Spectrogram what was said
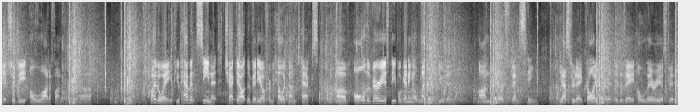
It should be a lot of fun. Uh, by the way, if you haven't seen it, check out the video from Helicon Techs of all the various people getting electrocuted on the horse fencing yesterday, crawling under it. It is a hilarious video.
